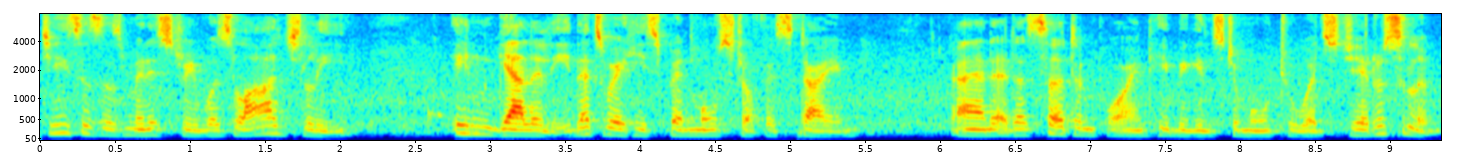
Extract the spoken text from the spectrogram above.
Jesus' ministry was largely in Galilee. That's where he spent most of his time. And at a certain point, he begins to move towards Jerusalem.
